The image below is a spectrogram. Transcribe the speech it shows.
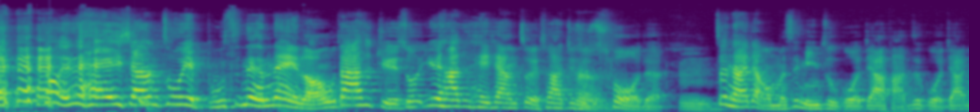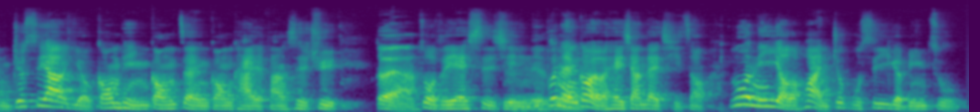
重点是黑箱作业不是那个内容，大家是觉得说，因为它是黑箱作业，所以它就是错的。嗯，正常来讲，我们是民主国家、法治国家，你就是要有公平、公正、公开的方式去对啊做这些事情，你不能够有黑箱在其中。如果你有的话，你就不是一个民主。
